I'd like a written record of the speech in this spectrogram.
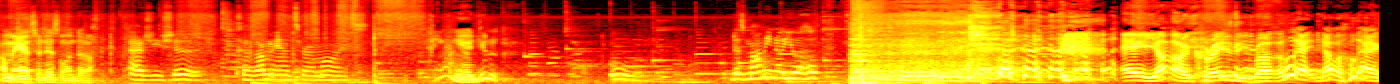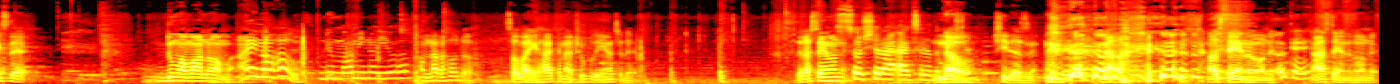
I'm answering this one, though. As you should, because I'm answering mine. Damn, you. Ooh. Does mommy know you a hoe? Hey, y'all are crazy, bro. Who, that- who asked that? Do my mom know I'm? I ain't no hoe. Do mommy know you a hoe? I'm not a hoe, though. So, like, how can I truthfully answer that? Did I stand on it? So should I ask another No, question? she doesn't. no, I'm standing on it. Okay. I'm standing on it.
